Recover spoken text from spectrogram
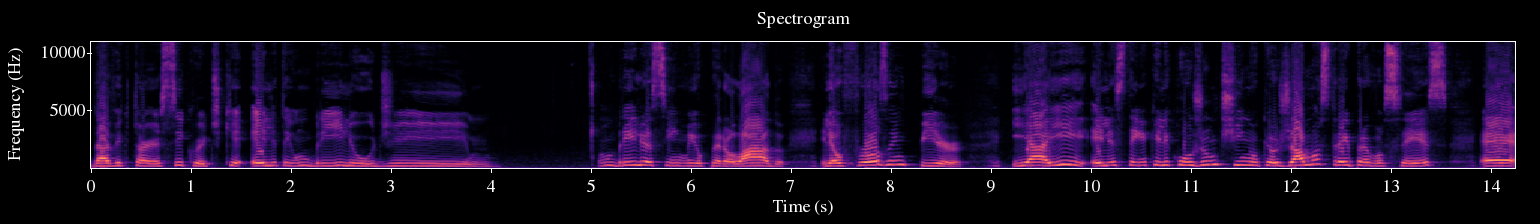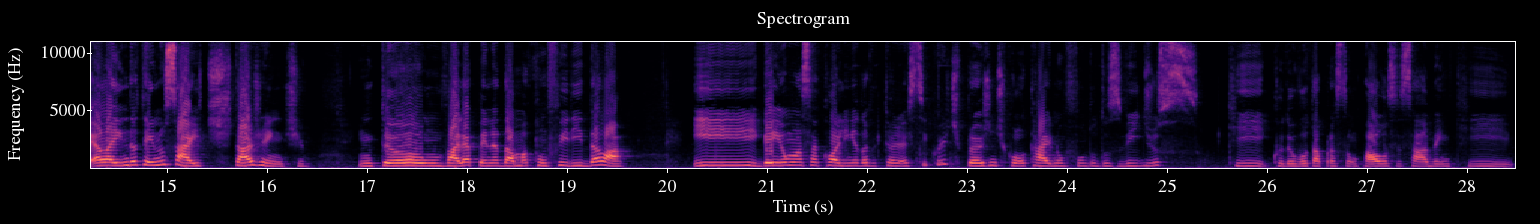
da Victoria's Secret, que ele tem um brilho de... Um brilho assim, meio perolado. Ele é o Frozen Pear. E aí, eles têm aquele conjuntinho que eu já mostrei pra vocês. É, ela ainda tem no site, tá, gente? Então, vale a pena dar uma conferida lá. E ganhei uma sacolinha da Victoria's Secret pra gente colocar aí no fundo dos vídeos. Que quando eu voltar pra São Paulo, vocês sabem que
